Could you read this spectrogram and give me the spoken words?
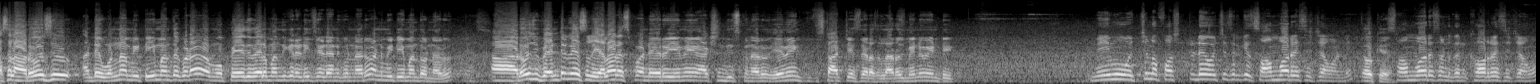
అసలు ఆ రోజు అంటే ఉన్న మీ టీం అంతా కూడా ముప్పై ఐదు వేల మందికి రెడీ చేయడానికి ఉన్నారు అండ్ మీ టీం అంతా ఉన్నారు. ఆ రోజు వెంటనే అసలు ఎలా రెస్పాండ్ అయ్యారు? ఏమేమి యాక్షన్ తీసుకున్నారు? ఏమేమి స్టార్ట్ చేశారు అసలు ఆ రోజు మెనూ ఏంటి? మేము వచ్చిన ఫస్ట్ డే వచ్చేసరికి సాంబార్ రైస్ ఇచ్చామండి. ఓకే సాంబార్ రైస్ అంటే కవర్ రైస్ ఇచ్చాము.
